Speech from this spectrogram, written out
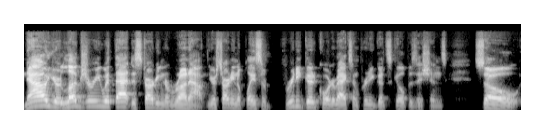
Now your luxury with that is starting to run out. You're starting to play some pretty good quarterbacks and pretty good skill positions. So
